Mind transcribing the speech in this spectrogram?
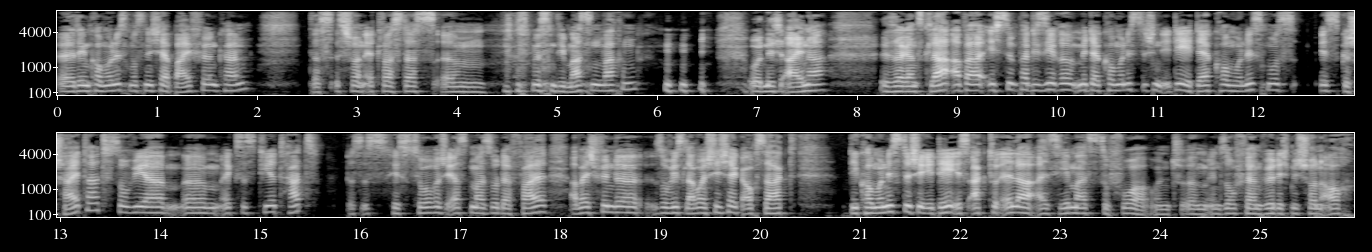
äh, den Kommunismus nicht herbeiführen kann. Das ist schon etwas, das, ähm, das müssen die Massen machen und nicht einer. Ist ja ganz klar. Aber ich sympathisiere mit der kommunistischen Idee. Der Kommunismus ist gescheitert, so wie er ähm, existiert hat. Das ist historisch erstmal so der Fall. Aber ich finde, so wie Slavoj Žižek auch sagt, die kommunistische Idee ist aktueller als jemals zuvor. Und ähm, insofern würde ich mich schon auch,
